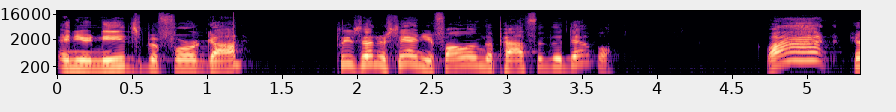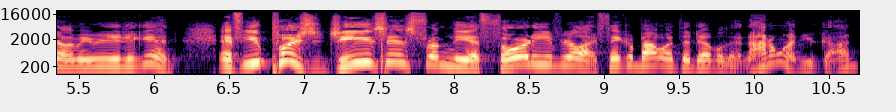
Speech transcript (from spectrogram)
and your needs before God, please understand you're following the path of the devil. What? Here, let me read it again. If you push Jesus from the authority of your life, think about what the devil did. I don't want you, God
